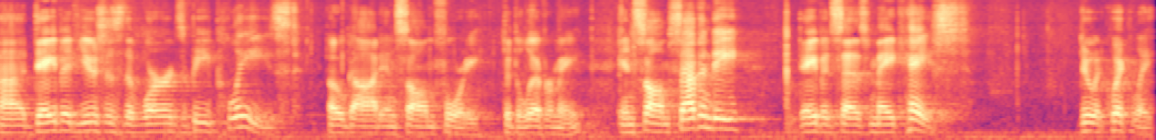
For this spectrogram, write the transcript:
Uh, David uses the words, Be pleased, O God, in Psalm 40 to deliver me. In Psalm 70, David says, Make haste. Do it quickly.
